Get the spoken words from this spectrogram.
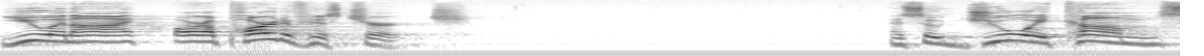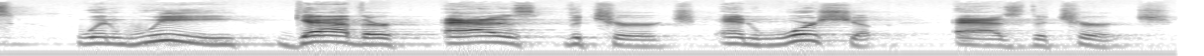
you and I are a part of his church. And so joy comes when we gather as the church and worship as the church.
